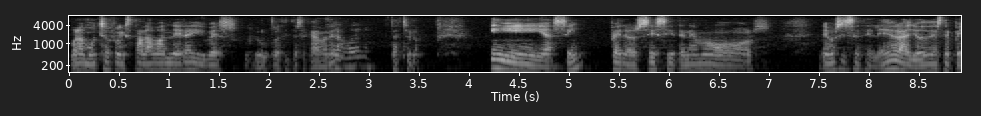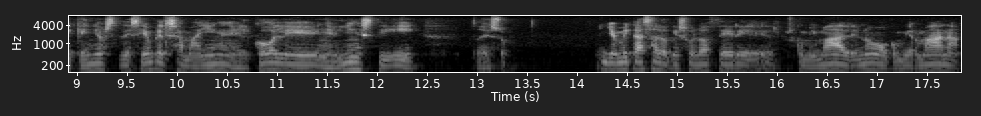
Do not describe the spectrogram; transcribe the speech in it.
Mola mucho porque está la bandera y ves un trocito de cada bandera. bueno. Está chulo. Y así, pero sí, sí, tenemos. Tenemos y se celebra. Yo desde pequeños, de siempre, el Samaín en el cole, en el Insti, todo eso. Yo en mi casa lo que suelo hacer es, pues con mi madre, ¿no? O con mi hermana,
